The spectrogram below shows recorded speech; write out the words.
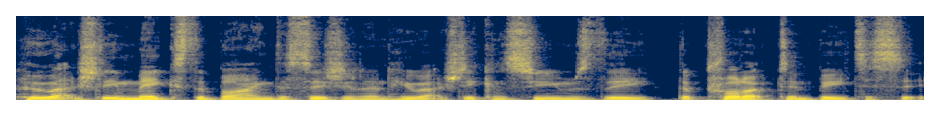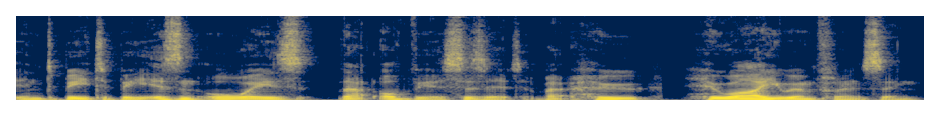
who actually makes the buying decision and who actually consumes the the product in B to C, in B two B isn't always that obvious, is it? About who who are you influencing?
